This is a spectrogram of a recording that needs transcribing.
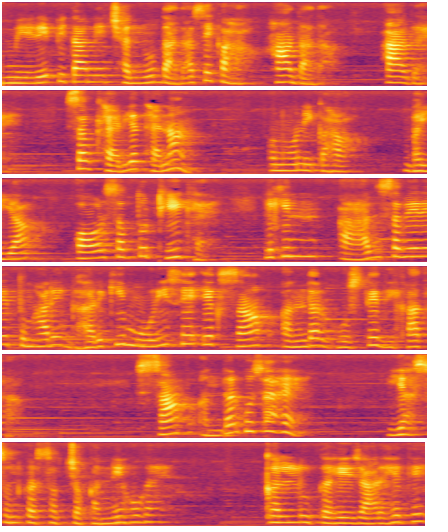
मेरे पिता ने छन्नू दादा से कहा हाँ दादा, आ गए। सब खैरियत है ना? उन्होंने कहा, भैया, और सब तो ठीक है, लेकिन आज सवेरे तुम्हारे घर की मोड़ी से एक सांप अंदर घुसते दिखा था। सांप अंदर घुसा है? यह सुनकर सब चौकन्ने हो गए। कल्लू कहे जा रहे थे,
